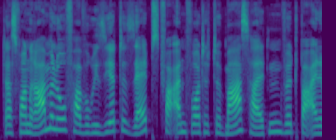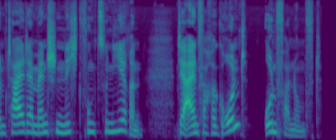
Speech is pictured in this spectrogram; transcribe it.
Das von Ramelow favorisierte selbstverantwortete Maßhalten wird bei einem Teil der Menschen nicht funktionieren. Der einfache Grund? Unvernunft.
